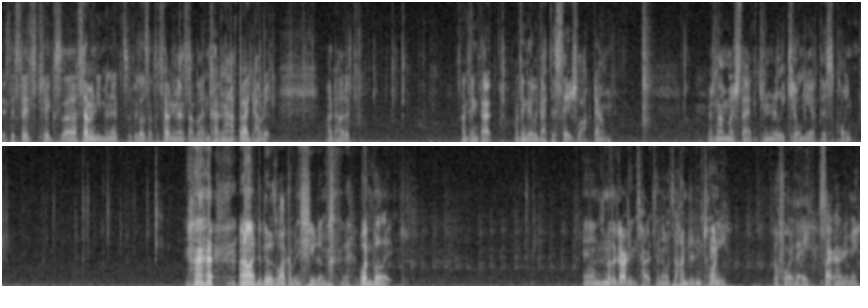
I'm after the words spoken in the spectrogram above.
if the stage takes uh, 70 minutes, if it goes up to 70 minutes, I'll go ahead and cut it in half, but I doubt it. I doubt it. I think that, I think that we got this stage locked down. There's not much that can really kill me at this point. All I have to do is walk up and shoot him. One bullet. Another Guardian's Heart, and now it's 120 before they start hurting me.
